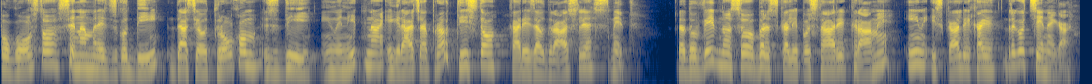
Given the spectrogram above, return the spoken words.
Pogosto se nam reč zgodi, da se otrokom zdi imenitna igrača prav tisto, kar je za odrasle smet. Radovedno so brskali po stari krami in iskali kaj dragocenega.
